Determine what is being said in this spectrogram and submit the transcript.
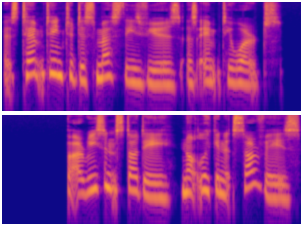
It's tempting to dismiss these views as empty words, but a recent study, not looking at surveys,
